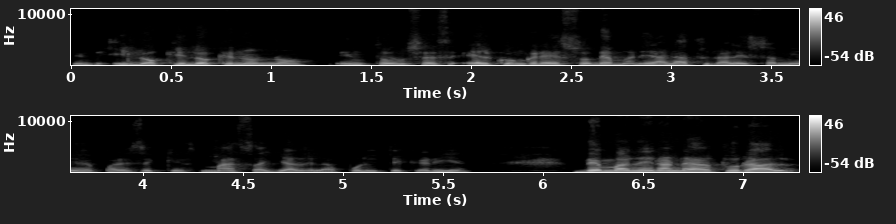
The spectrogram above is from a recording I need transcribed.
Y lo que no, no. Entonces, el Congreso, de manera natural, eso a mí me parece que es más allá de la politiquería, de manera natural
